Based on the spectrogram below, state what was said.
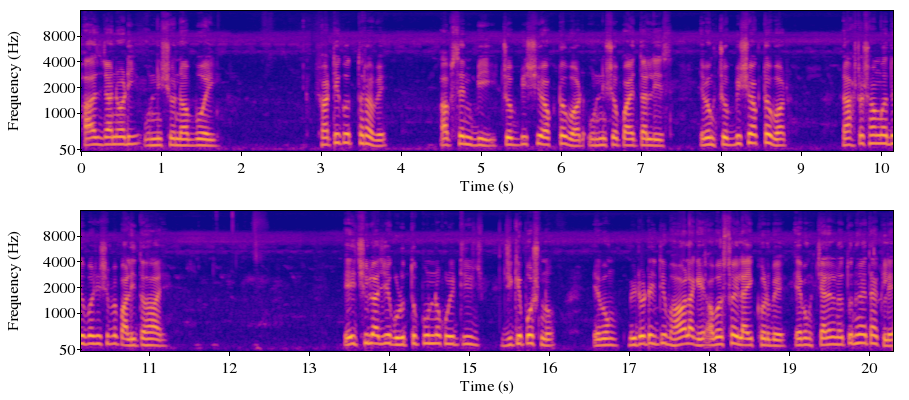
ফার্স্ট জানুয়ারি উনিশশো নব্বই। সঠিক উত্তর হবে অপশন বি, চব্বিশে অক্টোবর উনিশশো পঁয়তাল্লিশ এবং চব্বিশে অক্টোবর রাষ্ট্রসংঘ দিবস হিসেবে পালিত হয়। এই ছিল আজকে গুরুত্বপূর্ণ কুড়িটি জিকে প্রশ্ন। এবং ভিডিওটি যদি ভালো লাগে, অবশ্যই লাইক করবে এবং চ্যানেল নতুন হয়ে থাকলে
